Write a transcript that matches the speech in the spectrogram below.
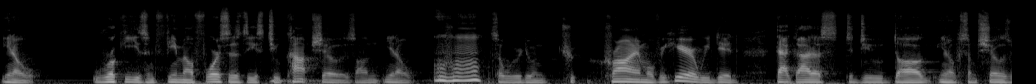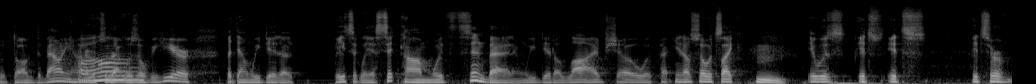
you know, rookies and female forces, these two cop shows on, you know, So we were doing tr- crime over here. We did that got us to do dog, you know, some shows with Dog the Bounty Hunter. So that was over here. But then we did a basically a sitcom with Sinbad, and we did a live show with Pat- you know. So it's like it was it's it's it served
